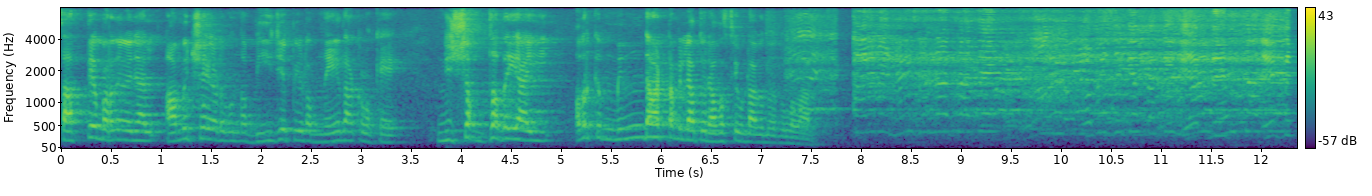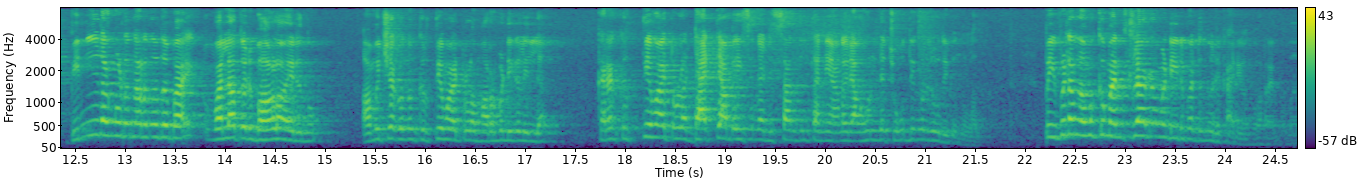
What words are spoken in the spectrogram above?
സത്യം പറഞ്ഞു കഴിഞ്ഞാൽ അമിത്ഷാ അടങ്ങുന്ന ബി ജെ പിയുടെ നേതാക്കളൊക്കെ നിശബ്ദതയായി അവർക്ക് മിണ്ടാട്ടമില്ലാത്ത ഒരു അവസ്ഥ ഉണ്ടാകുന്നു എന്നുള്ളതാണ്. പിന്നീട് അങ്ങോട്ട് നടന്നത് വല്ലാത്തൊരു ബഹളമായിരുന്നു. അമിത്ഷാക്കൊന്നും കൃത്യമായിട്ടുള്ള മറുപടികളില്ല. കാരണം കൃത്യമായിട്ടുള്ള ഡാറ്റാ ബേസിന്റെ അടിസ്ഥാനത്തിൽ തന്നെയാണ് രാഹുലിന്റെ ചോദ്യങ്ങൾ ചോദിക്കുന്നുള്ളത്. അപ്പോൾ ഇവിടെ നമുക്ക് മനസ്സിലാക്കാൻ വേണ്ടിയിട്ട് പറ്റുന്ന ഒരു കാര്യം എന്ന് പറയുന്നത്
